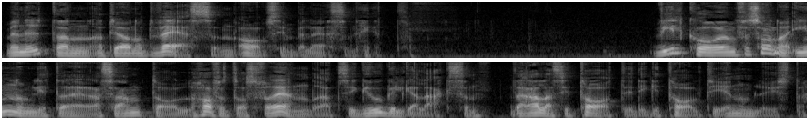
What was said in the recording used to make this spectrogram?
Men utan att göra något väsen av sin beläsenhet. Villkoren för sådana inomlitterära samtal har förstås förändrats i Google-galaxen, där alla citat är digitalt genomlysta.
